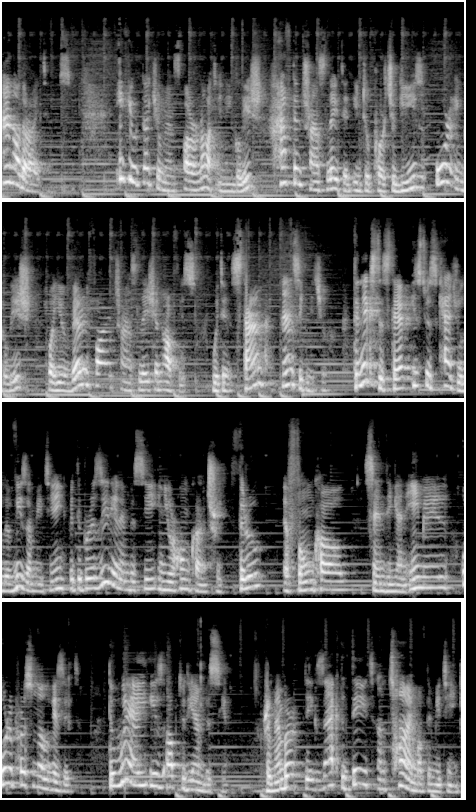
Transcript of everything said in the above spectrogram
and other items. If your documents are not in English, have them translated into Portuguese or English by a verified translation office with a stamp and signature. The next step is to schedule a visa meeting with the Brazilian embassy in your home country through a phone call, sending an email, or a personal visit. The way is up to the embassy. Remember the exact date and time of the meeting.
